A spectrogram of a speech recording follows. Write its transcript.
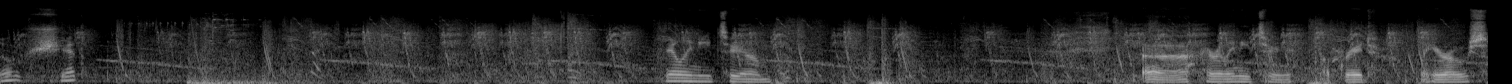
Oh, shit. Really need to, um... Uh, I really need to upgrade my heroes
